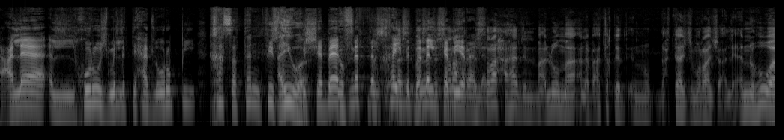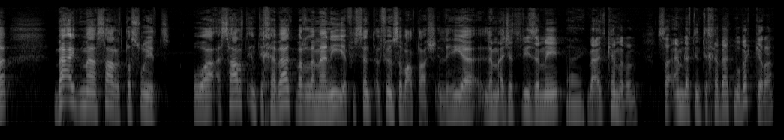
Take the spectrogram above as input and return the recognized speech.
على الخروج من الاتحاد الأوروبي خاصة في صفوف أيوة. الشباب مثل خيبة أمل كبيرة بصراحة هذه المعلومة أنا بعتقد إنه نحتاج مراجعة لأنه هو بعد ما صار التصويت وصارت انتخابات برلمانية في سنة 2017 اللي هي لما أجت تريزا مي بعد كاميرون عملت انتخابات مبكرة.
